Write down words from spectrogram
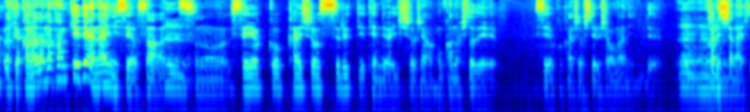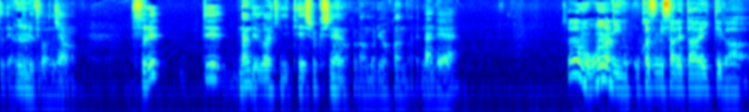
だって体の関係ではないにせよさ、うん。その性欲を解消するっていう点では一緒じゃん。他の人で性欲を解消してるじゃんオナニーって、うんうん。彼氏じゃない人でやってるってことじゃん、うんそれってなんで浮気に抵触しないのかがあんまり分かんない。なんで？それでもオナニーのおかずにされた相手が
